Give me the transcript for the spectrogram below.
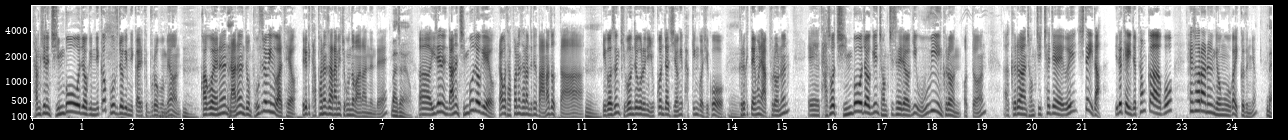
당신은 진보적입니까 보수적입니까 이렇게 물어보면 음, 과거에는 나는 좀 보수적인 것 같아요 이렇게 답하는 사람이 조금 더 많았는데 맞아요. 어, 이제는 나는 진보적이에요라고 답하는 사람들이 많아졌다. 음, 이것은 기본적으로 이제 유권자 지형이 바뀐 것이고 음. 그렇기 때문에 앞으로는 에, 다소 진보적인 정치 세력이 우위인 그런 어떤 아, 그러한 정치 체제의 시대이다. 이렇게 이제 평가하고 해설하는 경우가 있거든요. 네.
